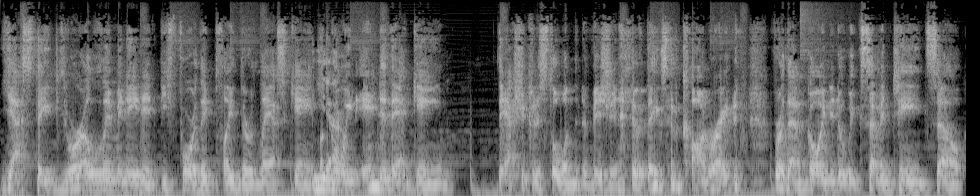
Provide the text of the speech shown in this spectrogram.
yes, they were eliminated before they played their last game. But Yeah. going into that game, they actually could have still won the division if things had gone right for them going into week 17. So,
